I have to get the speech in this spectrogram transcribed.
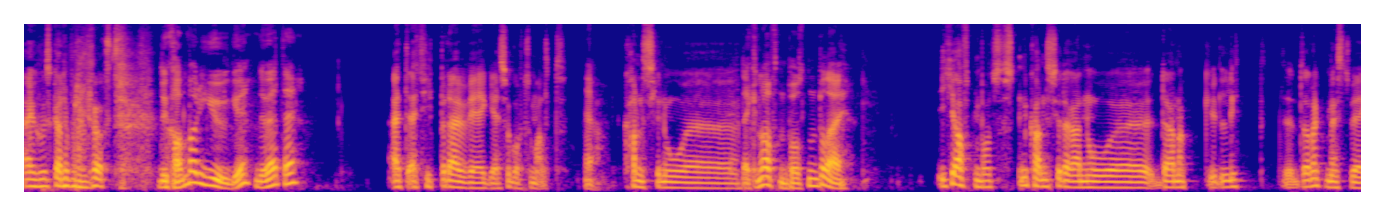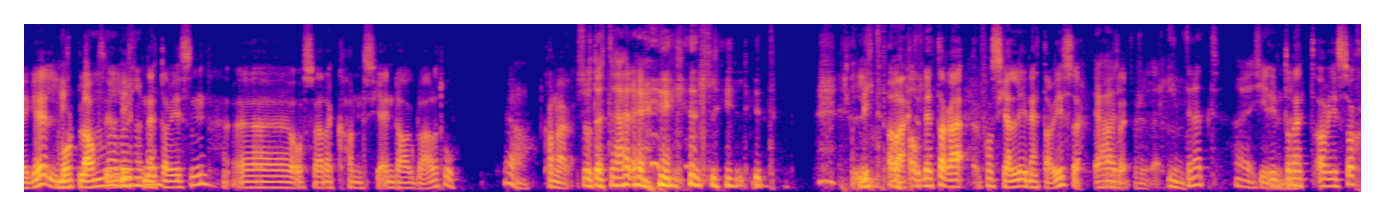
Jeg husker det på den først. Du kan bare ljuge, du vet det. Jeg, jeg tipper det er VG så godt som alt. Ja. Kanskje noe eh, Det er ikke noe Aftenposten på deg. Ikke Aftenposten, kanskje det er noe eh, Det er nok litt Det er nok mest VG. Litt, Land, litt. Nettavisen. uh, og så er det kanskje en Dagblad eller to. Ja. Kan være. Så dette her er egentlig litt Litt av alt. Dette er forskjellige nettaviser. Ja. Internett er kilden. Internettaviser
